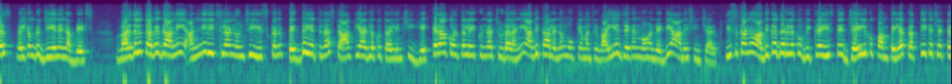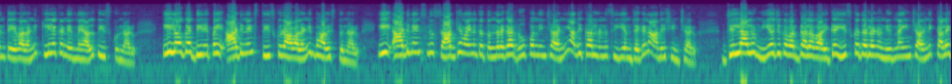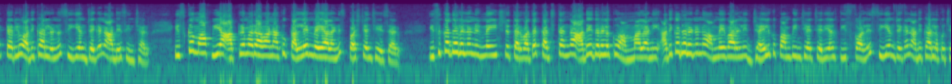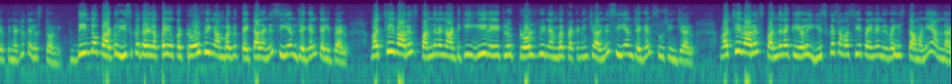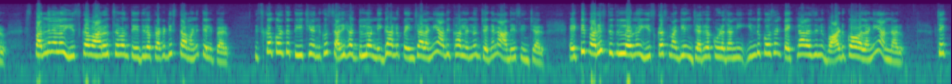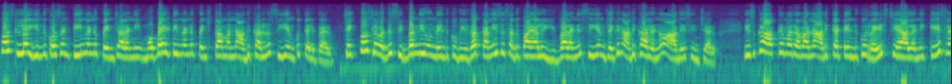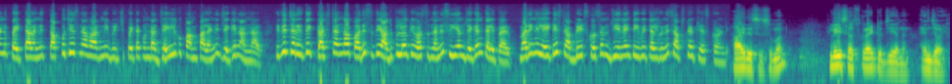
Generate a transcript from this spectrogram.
Viewers welcome to GNN updates వరదలు తగ్గగానే అన్ని రీచ్ల నుంచి ఇసుకను పెద్ద ఎత్తున స్టాక్ యార్డులకు తరలించి ఎక్కడా కొరత లేకుండా చూడాలని అధికారులను ముఖ్యమంత్రి వైఎస్ జగన్మోహన్ రెడ్డి ఆదేశించారు. ఇసుకను అధిక ధరలకు విక్రయిస్తే జైలుకు పంపేలా ప్రత్యేక చట్టం తేవాలని కీలక నిర్ణయాలు తీసుకున్నారు. ఈలోగా దీనిపై ఆర్డినెన్స్ తీసుకురావాలని భావిస్తున్నారు. ఈ ఆర్డినెన్స్ను సాధ్యమైనంత తొందరగా రూపొందించాలని అధికారులను సీఎం జగన్ ఆదేశించారు. జిల్లాలు నియోజకవర్గాల వారీగా ఇసుక ధరలను నిర్ణయించాలని కలెక్టర్లు అధికారులను సీఎం జగన్ ఆదేశించారు. ఇసుక మాఫియా అక్రమ రవాణాకు కళ్ళెం వేయాలని స్పష్టం చేశారు. ఇసుక ధరలను నిర్ణయించిన తర్వాత ఖచ్చితంగా అదే ధరలకు అమ్మాలని అధిక ధరలను అమ్మే వాళ్ళని జైలుకు పంపించే చర్యలు తీసుకోవాలని సీఎం జగన్ అధికారులకు చెప్పినట్లు తెలుస్తోంది. దీంతో పాటు ఇసుక ధరలపై ఒక ట్రోల్ ఫీ నంబర్ను పెట్టాలని సీఎం జగన్ తెలిపారు. వచ్చే వారం స్పందన నాటికి ఈ రేట్లు ట్రోల్ ఫీ నెంబర్ ప్రకటించాలని సీఎం జగన్ సూచించారు. వచ్చే వారం స్పందన కేవలం ఇసుక సమస్యపైనే నిర్వహిస్తామని అన్నారు. స్పందనలో ఇసుక వారోత్సవం తేదీలో ప్రకటిస్తామని తెలిపారు. ఇసుక కొరత తీర్చేందుకు సరిహద్దుల్లో నిఘాను పెంచాలని అధికారులను జగన్ ఆదేశించారు. ఎట్టి పరిస్థితుల్లోనూ ఇసుక స్మగ్లింగ్ జరగకూడదని ఇందుకోసం టెక్నాలజీని వాడుకోవాలని అన్నారు. చెక్ పోస్టుల్లో ఇందుకోసం టీంలను పెంచాలని మొబైల్ టీంలను పెంచుతామన్న అధికారులు సీఎంకు తెలిపారు. చెక్ పోస్టుల వద్ద సిబ్బంది ఉండేందుకు వీలుగా కనీస సదుపాయాలు ఇవ్వాలని సీఎం జగన్ అధికారులను ఆదేశించారు. ఇసుక అక్రమ రవాణా అరికట్టేందుకు రైడ్స్ చేయాలని కేసులను పెట్టాలని తప్పు చేసిన వారిని విడిచిపెట్టకుండా జైలుకు పంపాలని జగన్ అన్నారు. ఇది జరిగితే ఖచ్చితంగా పరిస్థితి అదుపులోకి వస్తుందని సీఎం జగన్ తెలిపారు. మరిన్ని లేటెస్ట్ అప్డేట్స్ కోసం జీఎన్ఎన్ టీవీ తెలుగుని సబ్స్క్రైబ్ చేసుకోండి. Hi this is Suman please subscribe to GNN. Enjoy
